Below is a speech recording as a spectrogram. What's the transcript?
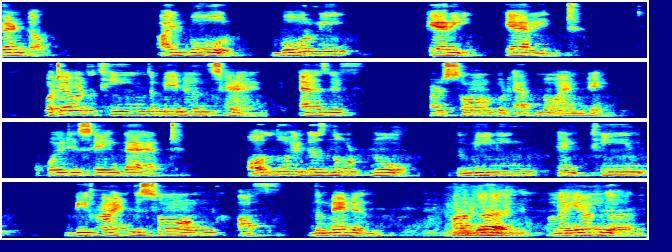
went up. I bore bore me carry carried. Whatever the theme the maiden sang as if her song could have no ending. The poet is saying that although he does not know the meaning and theme behind the song of the maiden or girl or a young girl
